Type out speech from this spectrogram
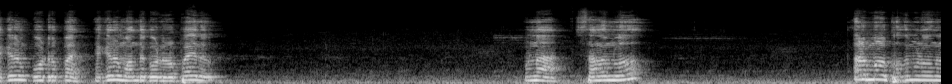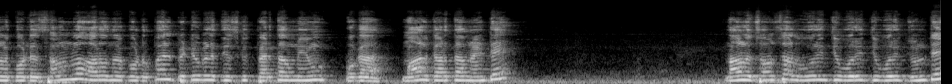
ఎకరం కోటి రూపాయలు ఎకరం వంద కోటి రూపాయలు ఉన్న స్థలంలో పదమూడు పదమూడు వందల కోట్ల స్థలంలో ఆరు వందల కోట్ల రూపాయలు పెట్టుబడులు తీసుకుని పెడతాం మేము. ఒక మాల్ కడతామంటే నాలుగు సంవత్సరాలు ఊరించి ఊరించి ఊరించి ఉంటే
